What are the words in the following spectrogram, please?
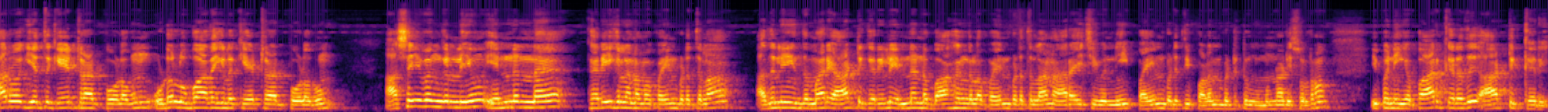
ஆரோக்கியத்துக்கு ஏற்றாற் போலவும் உடல் உபாதைகளுக்கு ஏற்றாற் போலவும் அசைவங்கள்லேயும் என்னென்ன கறிகளை நம்ம பயன்படுத்தலாம் அதுலேயும் இந்த மாதிரி ஆட்டுக்கறியில் என்னென்ன பாகங்களை பயன்படுத்தலாம்னு ஆராய்ச்சி பண்ணி பயன்படுத்தி பலன் பெற்றுட்டு உங்கள் முன்னாடி சொல்கிறோம் இப்போ நீங்கள் பார்க்கறது ஆட்டுக்கறி.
